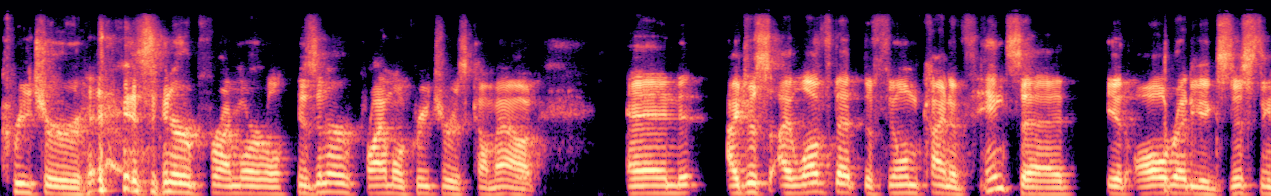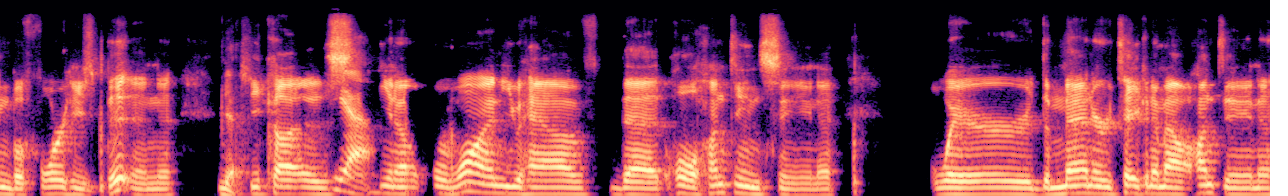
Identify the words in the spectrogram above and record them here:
creature his inner primal his inner primal creature has come out and i just i love that the film kind of hints at it already existing before he's bitten Yes. because Yeah. you know for one you have that whole hunting scene where the men are taking him out hunting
